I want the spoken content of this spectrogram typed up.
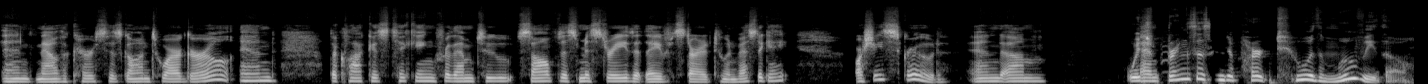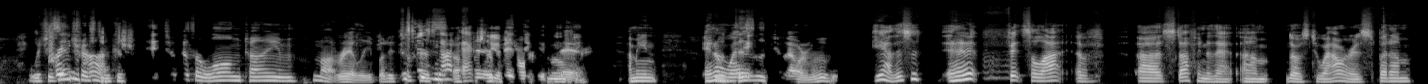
and now the curse has gone to our girl, and the clock is ticking for them to solve this mystery that they've started to investigate, or she's screwed. And um, Which And- brings us into part two of the movie, though, which is interesting because it took us a long time. Not really, but it This took is us not a actually a short movie. there. I mean, in No, a way, this is a two-hour movie. yeah, this is and it fits a lot of uh, stuff into that um those two hours. But um,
